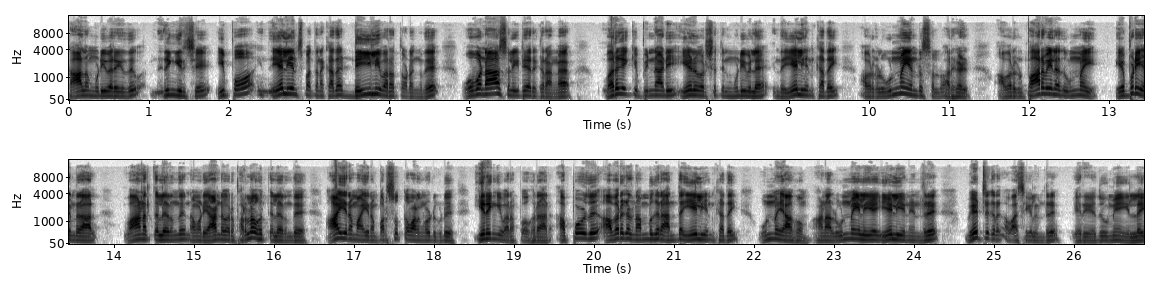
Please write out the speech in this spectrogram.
காலம் முடிவரைகிறது நெருங்கிருச்சு. இப்போது இந்த ஏலியன்ஸ் பற்றின கதை டெய்லி வர தொடங்குது. ஒவ்வொன்றா சொல்லிகிட்டே இருக்கிறாங்க. வருகைக்கு பின்னாடி ஏழு வருஷத்தின் முடிவில் இந்த ஏலியன் கதை அவர்கள் உண்மை என்று சொல்வார்கள். அவர்கள் பார்வையில் அது உண்மை எப்படி என்றால் வானத்திலிருந்து நம்முடைய ஆண்டவர் பரலோகத்திலிருந்து ஆயிரம் ஆயிரம் பரிசுத்தவான்களோடு கூட இறங்கி வரப்போகிறார். அப்பொழுது அவர்கள் நம்புகிற அந்த ஏலியன் கதை உண்மையாகும். ஆனால் உண்மையிலேயே ஏலியன் என்று வேற்றுக்கிரகவாசிகள் என்று வேறு எதுவுமே இல்லை.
